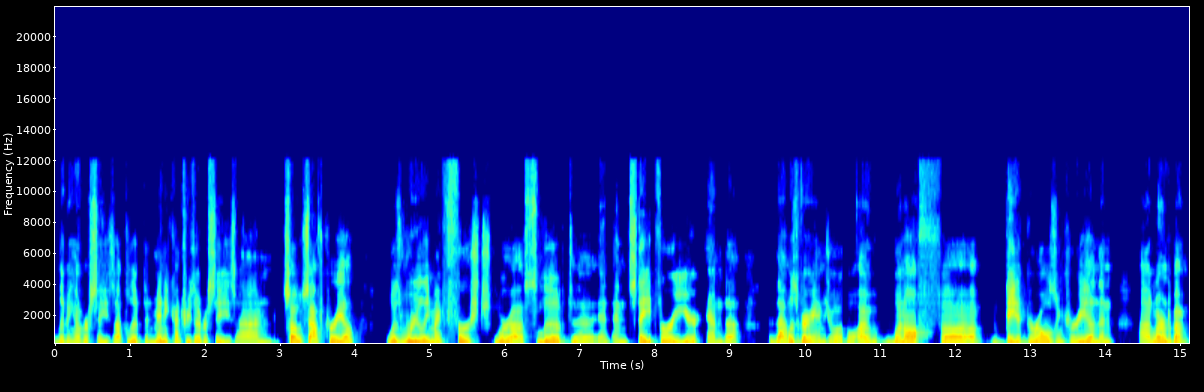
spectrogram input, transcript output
living overseas. I've lived in many countries overseas, and so South Korea was really my first where I lived uh, and, and stayed for a year, and uh, that was very enjoyable. I went off, uh, dated girls in Korea, and then I learned about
